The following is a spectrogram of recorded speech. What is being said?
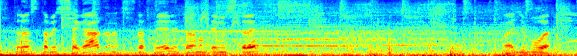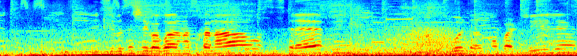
O trânsito tá bem sossegado, né? Sexta-feira, então não tem muito estresse. Vai de boa. E se você chegou agora no nosso canal, se inscreve, curta, compartilha.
